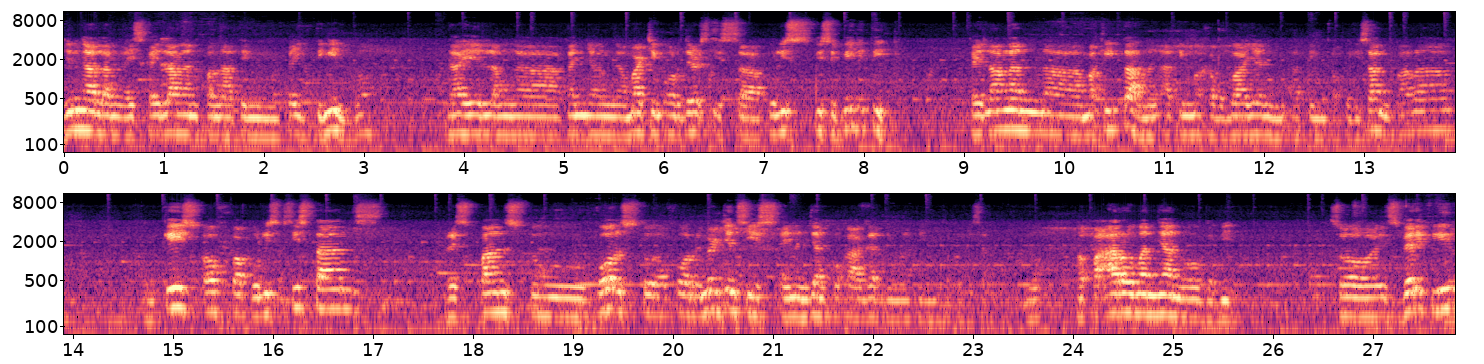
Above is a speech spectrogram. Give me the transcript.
Yun nga lang is kailangan pa nating paigtingin, no? Dahil ang ah, kanyang ah, marching orders is ah, police visibility. Kailangan na makita ng ating mga kababayan, ating kapulisan para in case of ah, police assistance, response to calls to for emergencies ay nandyan po kaagad yung ating kapulisan. No? Mapaaraw man yan o gabi. So it's very clear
